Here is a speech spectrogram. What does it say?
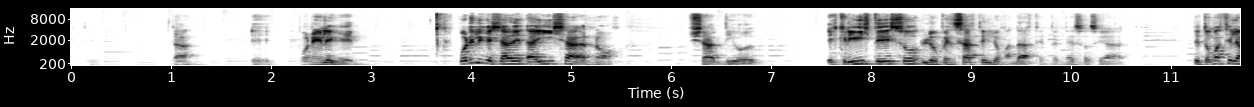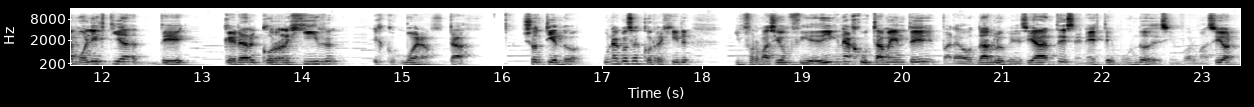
este. Eh, ponele que... Ponele que ya de ahí ya no ya digo, escribiste eso, lo pensaste y lo mandaste, ¿entendés? O sea, te tomaste la molestia de querer corregir. bueno, está. Yo entiendo. Una cosa es corregir información fidedigna justamente para ahondar lo que decía antes en este mundo de desinformación.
